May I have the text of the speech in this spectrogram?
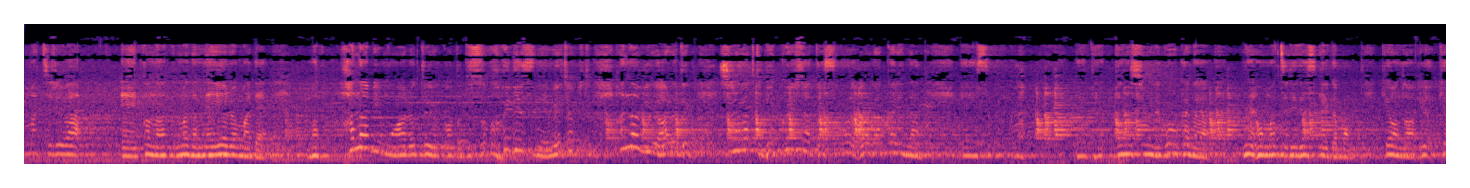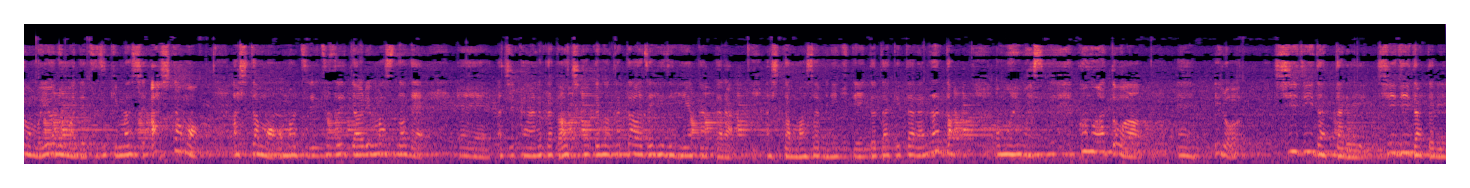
お祭りは、えーこの後まだね夜まで、ま、花火もあるということですごいですね。めちゃくちゃ花火があると知らなくてびっくりしちゃってすごい大掛かりな、えーすごく、えー楽しみで豪華な、ね、お祭りですけれども今日の今日も夜まで続きますし明日も明日もお祭り続いておりますので、えー時間ある方お近くの方はぜひぜひよかったら明日も遊びに来ていただけたらなと思います。この後は、えー色 CD だったり CD だったり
